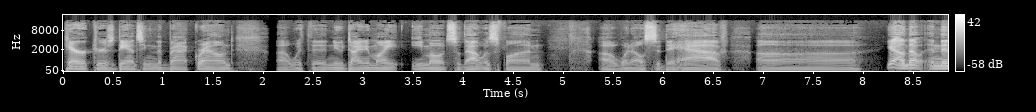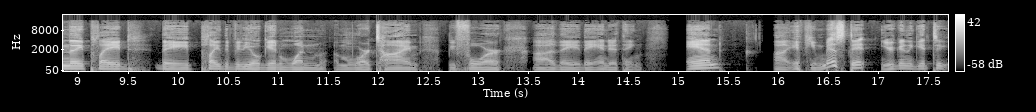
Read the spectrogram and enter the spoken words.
characters dancing in the background uh, with the new Dynamite emote. So that was fun. Uh, what else did they have? Uh, yeah, and, that, and, then they played they played the video again one more time before uh, they they ended thing. And uh, if you missed it, you're gonna get to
